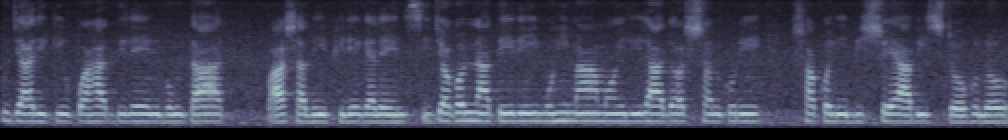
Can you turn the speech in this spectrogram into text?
পূজারীকে উপহার দিলেন এবং তার প্রাসাদে ফিরে গেলেন। শ্রী জগন্নাথের এই মহিমাময় লীলা দর্শন করে সকলে বিস্ময়ে আবিষ্ট হলো।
